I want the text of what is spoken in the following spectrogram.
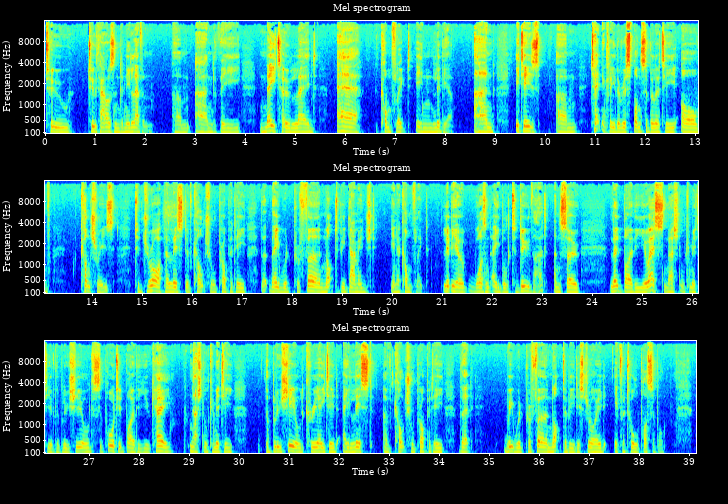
to 2011 um, and the NATO led air conflict in Libya. And it is um, technically the responsibility of countries to draw up a list of cultural property that they would prefer not to be damaged in a conflict. Libya wasn't able to do that, and so, led by the US National Committee of the Blue Shield, supported by the UK National Committee, the Blue Shield created a list of cultural property that we would prefer not to be destroyed if at all possible.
